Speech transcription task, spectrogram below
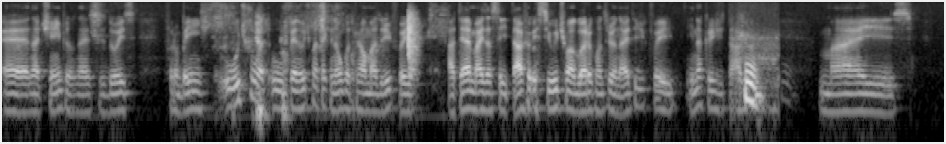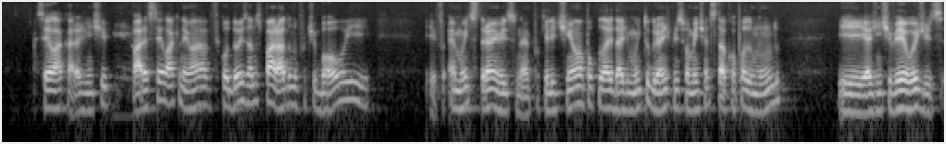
é, na Champions, né? Esses dois foram bem. O último, o penúltimo até que não contra o Real Madrid foi até mais aceitável. Esse último agora contra o United que foi inacreditável. Mas sei lá, cara, a gente parece, sei lá, que o Neymar ficou dois anos parado no futebol e, e é muito estranho isso, né? Porque ele tinha uma popularidade muito grande, principalmente antes da Copa do Mundo. E a gente vê hoje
